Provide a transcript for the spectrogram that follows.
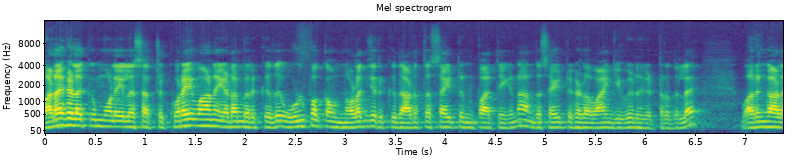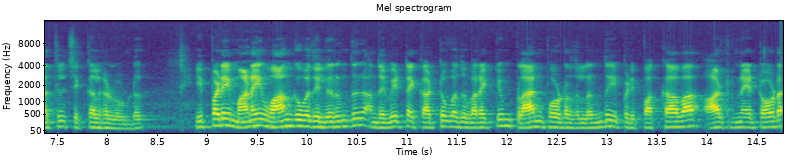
வடகிழக்கு மூலையில் சற்று குறைவான இடம் இருக்குது. உள்பக்கம் நுழைஞ்சிருக்குது அடுத்த சைட்டுன்னு பார்த்தீங்கன்னா அந்த சைட்டுகளை வாங்கி வீடு கட்டுறதுல வருங்காலத்தில் சிக்கல்கள் உண்டு. இப்படி மனை வாங்குவதிலிருந்து அந்த வீட்டை கட்டுவது வரைக்கும் பிளான் போடுறதுலேருந்து இப்படி பக்காவாக ஆல்டர்னேட்டோட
